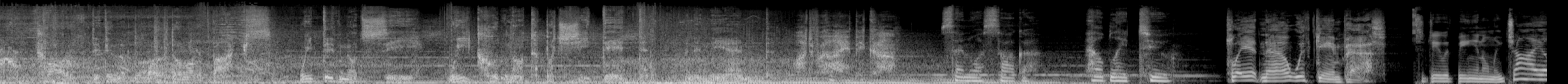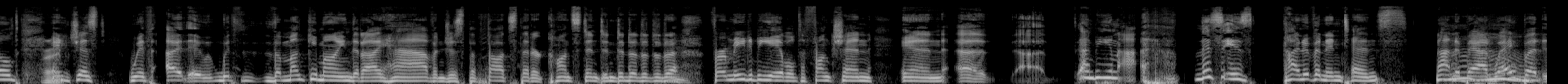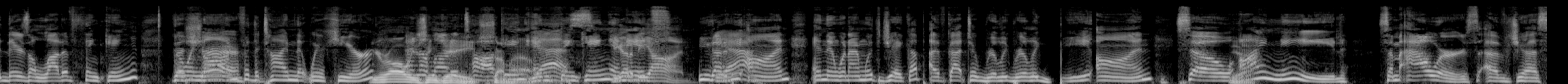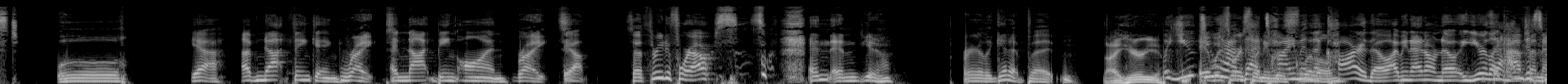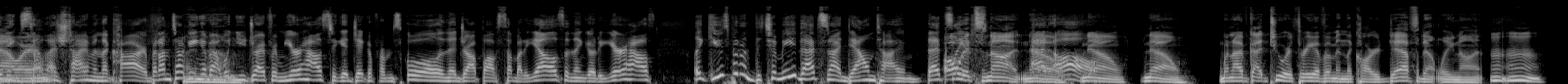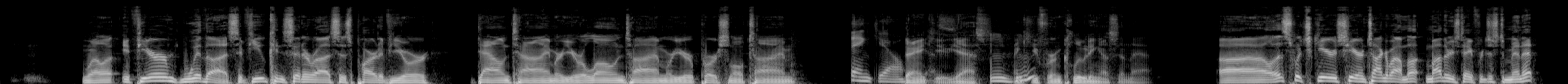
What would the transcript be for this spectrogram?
Carved it in the blood on our backs. We did not see. We could not, but she did. And in the end, What will I become? Senua's Saga. Hellblade 2. Play it now with Game Pass. to do with being an only child Right. and just with uh, with the monkey mind that I have and just the thoughts that are constant and da da da da da for me to be able to function and uh, uh I mean uh, this is kind of an intense not in a bad way mm-hmm. but there's a lot of thinking For going sure. on for the time that we're here You're always and a lot engaged of talking somehow. and Yes. thinking You and gotta be it's- on. you got to be Yeah. on and then when I'm with Jacob I've got to really really be on so Yeah. I need some hours of just oh yeah, of not thinking right and not being on. right Yeah. so three to four hours and and you know rarely get it but I hear you. But you do have that when he was time in the car, though. I mean, I don't know. You're It's like, I'm just an spending so much time in the car. But I'm talking about when you drive from your house to get Jacob from school and then drop off somebody else and then go to your house. Like, you spend, to me, that's not downtime. That's oh like, it's not no at all. no no when I've got two or three of them in the car definitely not Mm-mm. Well, if you're with us, if you consider us as part of your downtime or your alone time or your personal time, Thank you. thank you. Yes. Thank you for including us in that. Uh, let's switch gears here and talk about Mo- Mother's Day for just a minute.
